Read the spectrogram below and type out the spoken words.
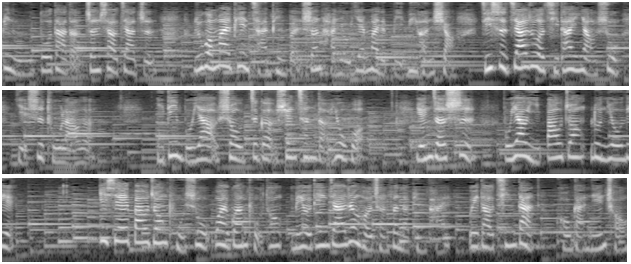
并无多大的增效价值。如果麦片产品本身含有燕麦的比例很小，即使加入了其他营养素，也是徒劳的。一定不要受这个宣称的诱惑。原则是不要以包装论优劣。一些包装朴素、外观普通、没有添加任何成分的品牌，味道清淡。口感粘稠，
